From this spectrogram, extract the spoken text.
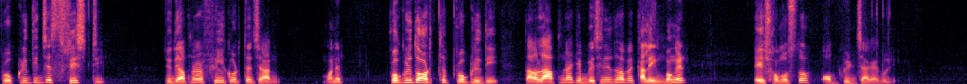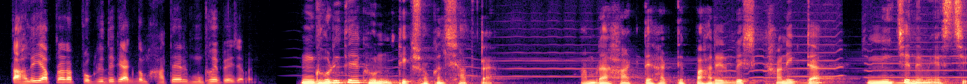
প্রকৃতির যে সৃষ্টি, যদি আপনারা ফিল করতে চান মানে প্রকৃত অর্থে প্রকৃতি, তাহলে আপনাকে বেছে নিতে হবে কালিম্পংয়ের এই সমস্ত অববিট জায়গাগুলি। তাহলেই আপনারা প্রকৃতিকে একদম হাতের মুঠোয় পেয়ে যাবেন। ঘড়িতে এখন ঠিক সকাল সাতটা। আমরা হাঁটতে হাঁটতে পাহাড়ের বেশ খানিকটা নিচে নেমে এসেছি।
